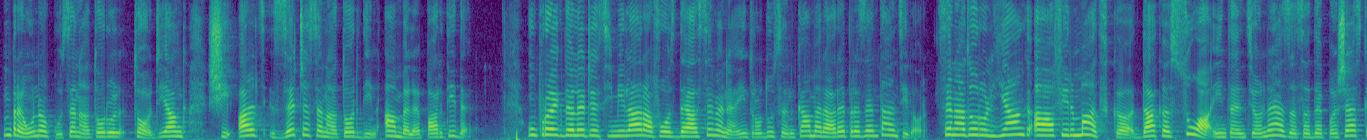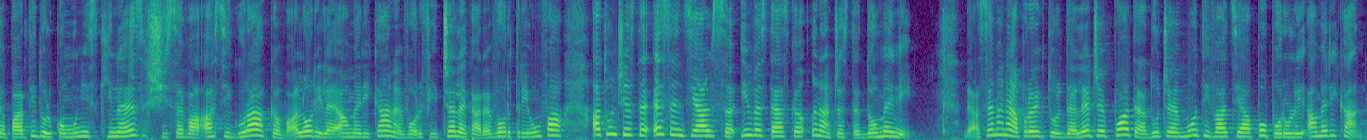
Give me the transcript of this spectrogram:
împreună cu senatorul Todd Young și alți 10 senatori din ambele partide. Un proiect de lege similar a fost de asemenea introdus în Camera Reprezentanților. Senatorul Yang a afirmat că dacă SUA intenționează să depășească Partidul Comunist Chinez și se va asigura că valorile americane vor fi cele care vor triumfa, atunci este esențial să investească în aceste domenii. De asemenea, proiectul de lege poate aduce motivația poporului american.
